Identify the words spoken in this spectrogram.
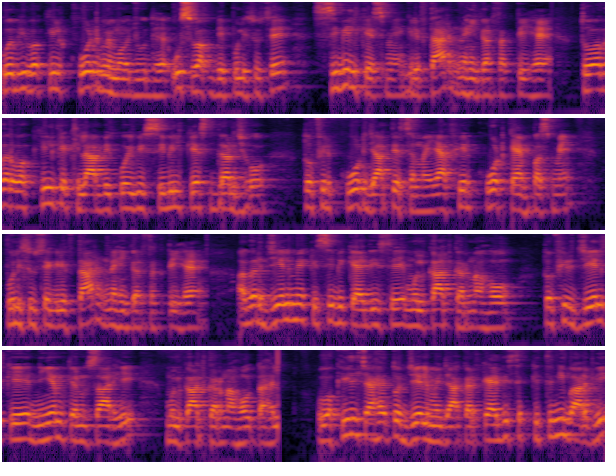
कोई भी वकील कोर्ट में मौजूद है, उस वक्त भी पुलिस उसे सिविल केस में गिरफ़्तार नहीं कर सकती है। तो अगर वकील के खिलाफ भी कोई भी सिविल केस दर्ज हो तो फिर कोर्ट जाते समय या फिर कोर्ट कैंपस में पुलिस उसे गिरफ़्तार नहीं कर सकती है। अगर जेल में किसी भी कैदी से मुलाकात करना हो तो फिर जेल के नियम के अनुसार ही मुलाकात करना होता है। वकील चाहे तो जेल में जाकर कैदी से कितनी बार भी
